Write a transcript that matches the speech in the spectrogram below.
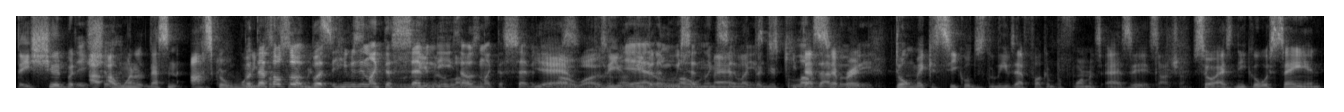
They should, but They I, I want to. That's an Oscar winning. But that's also. But he was in like the seventies. That was in like the seventies. yeah, Oh, it was? leave, Okay. leave Yeah, it that movie alone, set in, like, man. 70s. like, just keep Love that that separate. movie. Don't make a sequel. Just leave that fucking performance as is. Gotcha. So as Nico was saying,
